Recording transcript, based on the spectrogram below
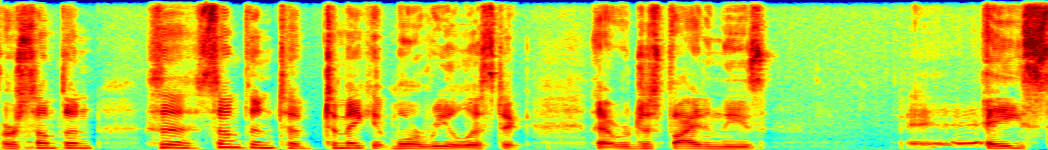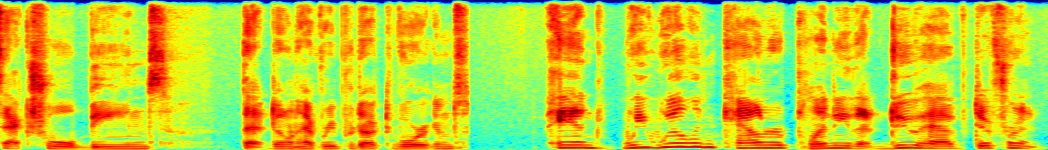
or something. S- Something to to make it more realistic. That we're just fighting these asexual beings that don't have reproductive organs. And we will encounter plenty that do have different,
